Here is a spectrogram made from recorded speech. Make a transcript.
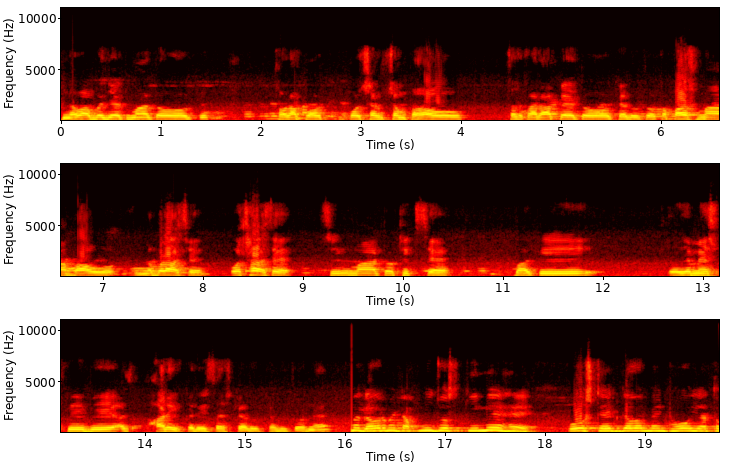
નવા બજેટ માં તો થોડા પોષણ સંભાળો સરકાર આપે તો ખેડૂતો કપાસ માં ભાવ નબળા છે ઓછા છે સિમ માં તો ઠીક છે બાકી તો એમએસપી ભી દરેક કરી રિસર્ચ કર્યો ખેડૂતોને મે ગવર્નમેન્ટ અપની જો સ્કીમે હે પોસ્ટ સ્ટેટ ગવર્નમેન્ટ હો કે તો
